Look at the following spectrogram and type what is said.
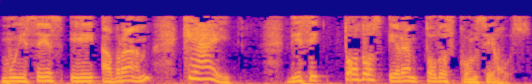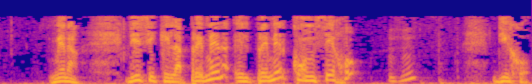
Moisés y Abraham, ¿qué hay? Dice, todos eran todos consejos. Mira, dice que la primera, el primer consejo dijo,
